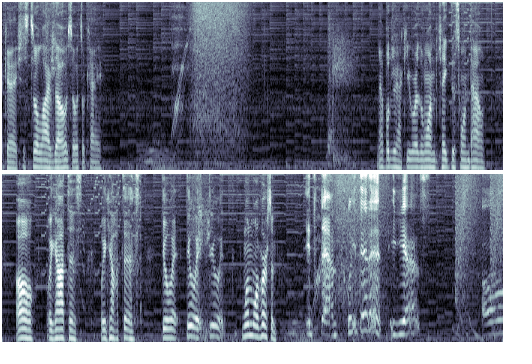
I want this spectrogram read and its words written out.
Okay, she's still alive though, so it's okay. Applejack, you are the one to take this one down. Oh, we got this. We got this. Do it, do it, do it. One more person. It's dead. We did it. Yes. Oh.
